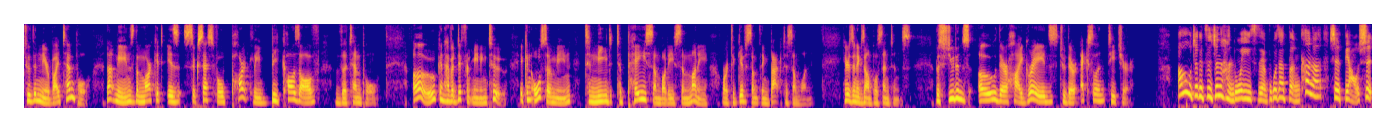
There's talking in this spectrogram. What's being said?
to the nearby temple. That means the market is successful partly because of the temple. Owe can have a different meaning too. It can also mean to need to pay somebody some money or to give something back to someone. Here's an example sentence The students owe their high grades to their excellent teacher. 哦，这个字真的很多意思诶。不过在本课呢，是表示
